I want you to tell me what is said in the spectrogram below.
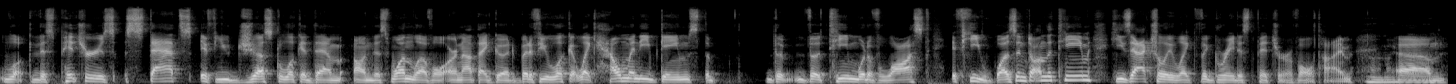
look, this pitcher's stats, if you just look at them on this one level, are not that good. But if you look at like how many games the the the team would have lost if he wasn't on the team. He's actually like the greatest pitcher of all time. Oh Um,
